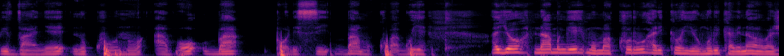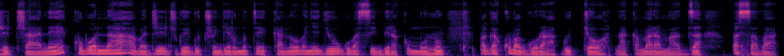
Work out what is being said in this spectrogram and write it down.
bivanye n'ukuntu abo bapolisi bamukubaguye. Ayo namwe mu makuru ariko iyo nkuru ikaba inababaje cyane kubona abajejwe gucungera umutekano w'abanyagihugu basimbira ku muntu bagakubagura gutyo n'akamaramaza basaba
